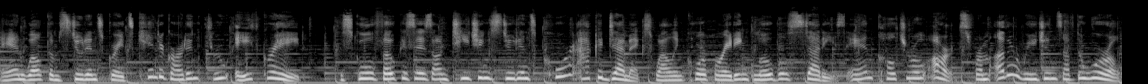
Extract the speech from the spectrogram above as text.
and welcomes students grades kindergarten through 8th grade. The school focuses on teaching students core academics while incorporating global studies and cultural arts from other regions of the world.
